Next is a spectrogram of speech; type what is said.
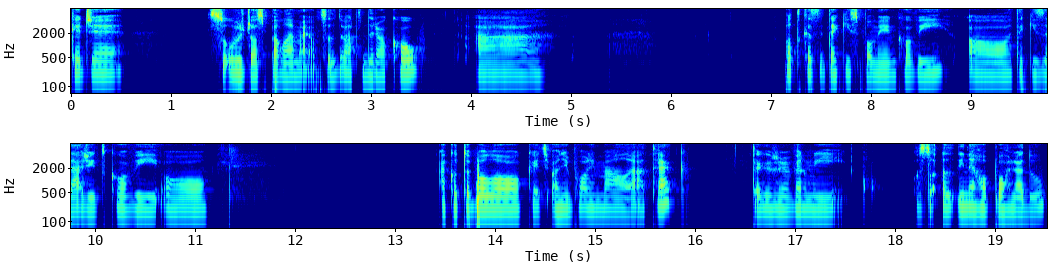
keďže sú už dospelé, majú cez 20 rokov a podcast je taký spomienkový, o, taký zážitkový, o ako to bolo, keď oni boli malé a tak. Takže veľmi z iného pohľadu,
